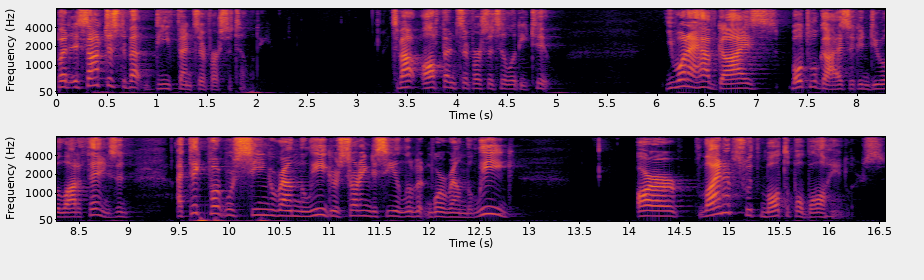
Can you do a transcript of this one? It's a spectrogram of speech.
But it's not just about defensive versatility, it's about offensive versatility too. You want to have guys, multiple guys that can do a lot of things. And I think what we're seeing around the league, or starting to see a little bit more around the league, are lineups with multiple ball handlers.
